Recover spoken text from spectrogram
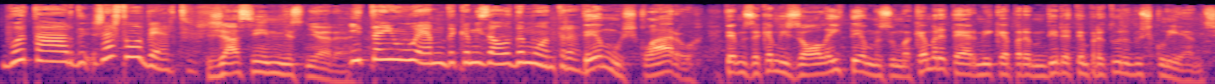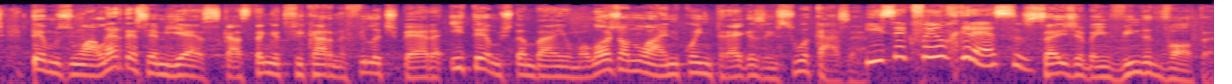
Boa tarde, já estão abertos? Já sim, minha senhora. E tem o M da camisola da montra? Temos, claro. Temos a camisola e temos uma câmara térmica para medir a temperatura dos clientes. Temos um alerta SMS caso tenha de ficar na fila de espera e temos também uma loja online com entregas em sua casa. Isso é que foi um regresso. Seja bem-vinda de volta.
